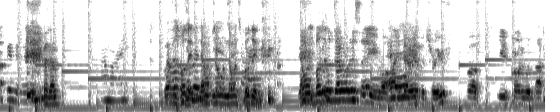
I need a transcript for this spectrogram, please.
just be a bit weird. Go then. I'm alright. Whoever's Well, buzzing, whoever's no, no, one, no one's it's buzzing. No one's Because buzzing. I don't want to say what I know Uh. is the truth, but you probably wouldn't. act-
